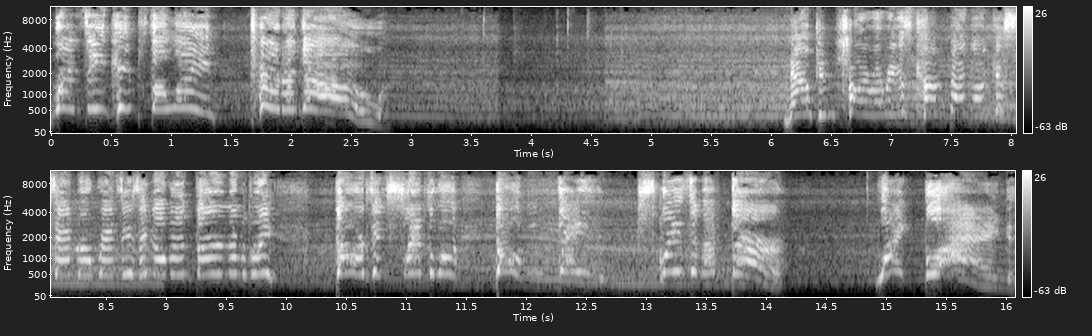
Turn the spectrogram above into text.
Renzi keeps the lead. Two to go. Now can Charlie Rodriguez come back on Cassandra they go for the third number three? Dalton slams the wall. Dalton, they squeeze him up there. White flag.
